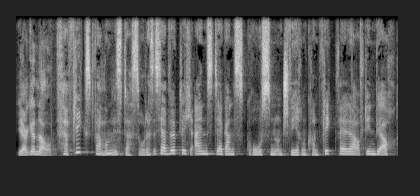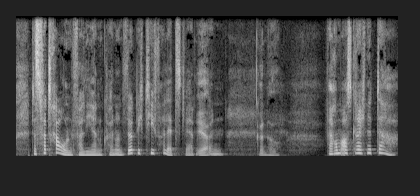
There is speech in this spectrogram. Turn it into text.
ja, genau. Verflixt, warum mhm. ist das so? Das ist ja wirklich eines der ganz großen und schweren Konfliktfelder, auf denen wir auch das Vertrauen verlieren können und wirklich tief verletzt werden ja. können. Genau. Warum ausgerechnet da?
